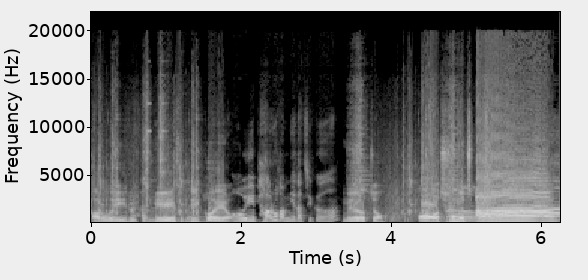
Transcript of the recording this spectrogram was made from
바로 A를 또 계속 뛸 거예요. 어, 이 바로 갑니다 지금. 그러면 열었죠. 어, 저 정면 아,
